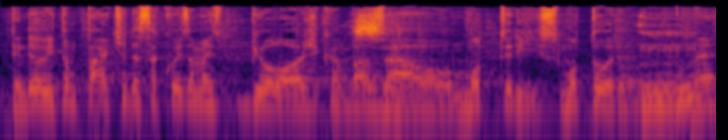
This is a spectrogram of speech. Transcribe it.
Entendeu? Então parte dessa coisa mais biológica, basal, motriz, motora, Uhum. né?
